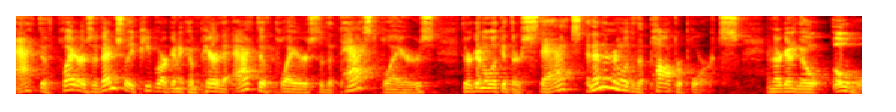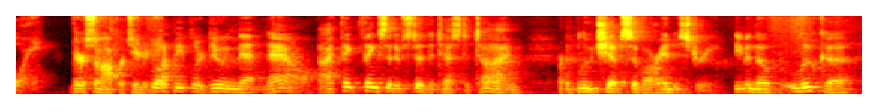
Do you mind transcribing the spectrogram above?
active players, eventually people are going to compare the active players to the past players. They're going to look at their stats and then they're going to look at the pop reports and they're going to go, oh boy, there's some opportunity. A lot of people are doing that now. I think things that have stood the test of time are the blue chips of our industry. Even though Luka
